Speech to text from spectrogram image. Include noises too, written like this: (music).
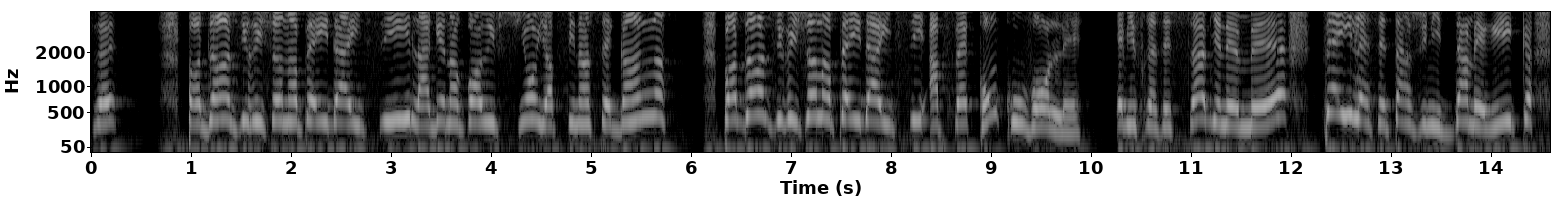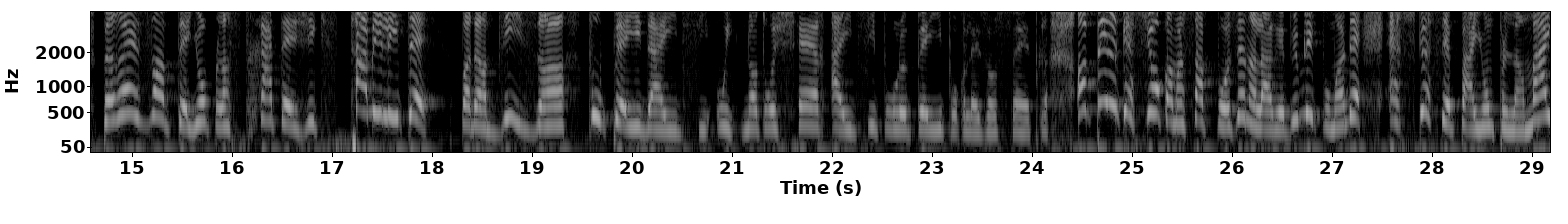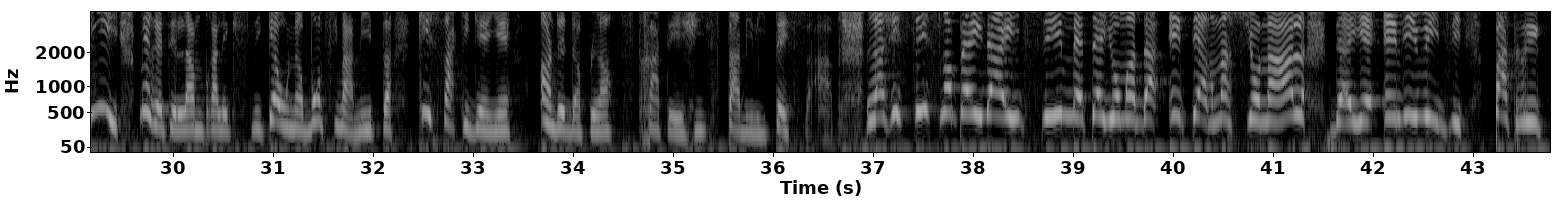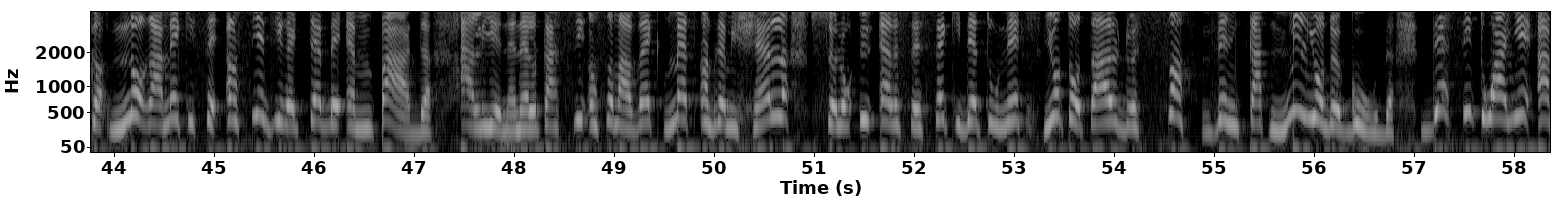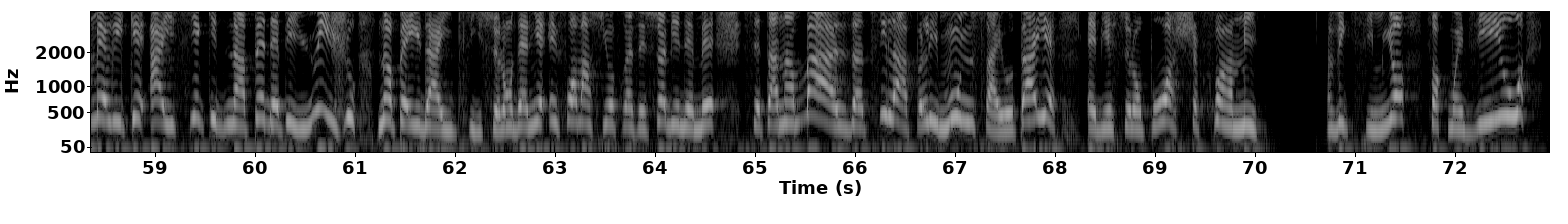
passé? Pendant dirigeant dans le pays d'Haïti, la guerre en corruption, y a financé gang. Pendant dirigeant dans le pays d'Haïti a fait concours volé. Eh bien, frères et sœurs bien-aimés, pays les États-Unis d'Amérique présentent un plan stratégique stabilité pendant 10 ans pour pays d'Haïti. Oui, notre cher Haïti pour le pays, pour les ancêtres. En pile question commence à poser dans la République pour demander est-ce que c'est pas un plan maï? Mais rete l'âme pour l'expliquer ou un bon petit mamite qui ça qui gagne en dedans plan stratégie stabilité ça. La justice dans le pays d'Haïti mettait un mandat international derrière individu Patrick Norame qui c'est ancien directeur BMPAD allié Nenel Kassi ensemble avec Maître André Michel selon ULCC qui détournait un total de 124 millions de goudes. Des citoyens américains haïtiens kidnappés depuis 8 jours dans le pays d'Haïti. Selon dernière information frères et sœurs bien-aimés, c'est en base Tilapli Moun Sayotaye. Eh bien selon proche famille victime yo, faut que moi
